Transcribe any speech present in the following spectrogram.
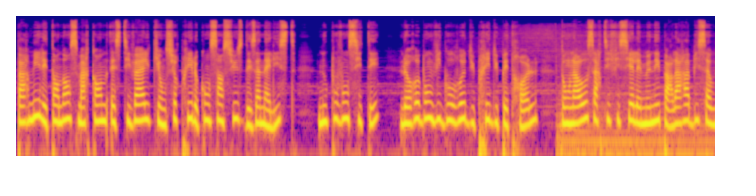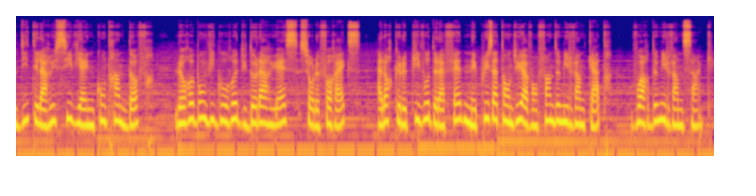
Parmi les tendances marquantes estivales qui ont surpris le consensus des analystes, nous pouvons citer le rebond vigoureux du prix du pétrole, dont la hausse artificielle est menée par l'Arabie saoudite et la Russie via une contrainte d'offre, le rebond vigoureux du dollar US sur le Forex, alors que le pivot de la Fed n'est plus attendu avant fin 2024, voire 2025,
